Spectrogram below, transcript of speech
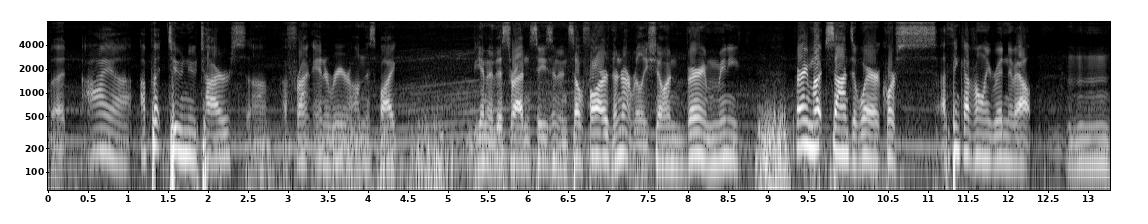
But I uh, I put two new tires, um, a front and a rear, on this bike. Beginning of this riding season, and so far they're not really showing very many, very much signs of wear. Of course, I think I've only ridden about mm,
